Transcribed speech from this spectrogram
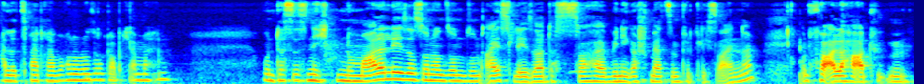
alle zwei, drei Wochen oder so, glaube ich, einmal hin. Und das ist nicht ein normaler Laser, sondern so ein, so ein Eislaser. Das soll halt weniger schmerzempfindlich sein, ne? Und für alle Haartypen.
